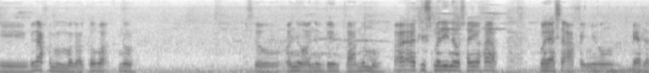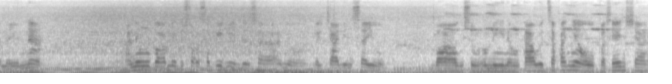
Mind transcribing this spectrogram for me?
Eh wala kaming magagawa, no? So, ano ano ba yung plano mo? Ah, at least malinaw sa'yo ha. Wala sa akin yung pera na yun na. Anong baka may gusto ko sabihin dun sa ano, nag-challenge sa'yo? Baka gusto mong humingi ng tawad sa kanya o pasensya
